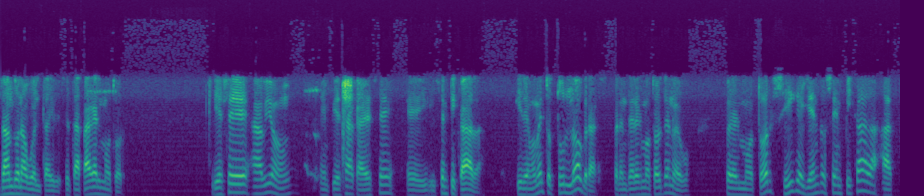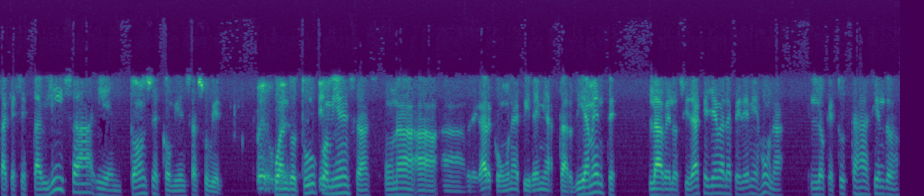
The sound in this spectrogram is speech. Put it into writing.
dando una vuelta y se te apaga el motor. Y ese avión empieza a caerse eh, y se picada. Y de momento tú logras prender el motor de nuevo, pero el motor sigue yéndose en picada hasta que se estabiliza y entonces comienza a subir. Cuando tú comienzas una, a, a bregar con una epidemia tardíamente, la velocidad que lleva la epidemia es una, lo que tú estás haciendo es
